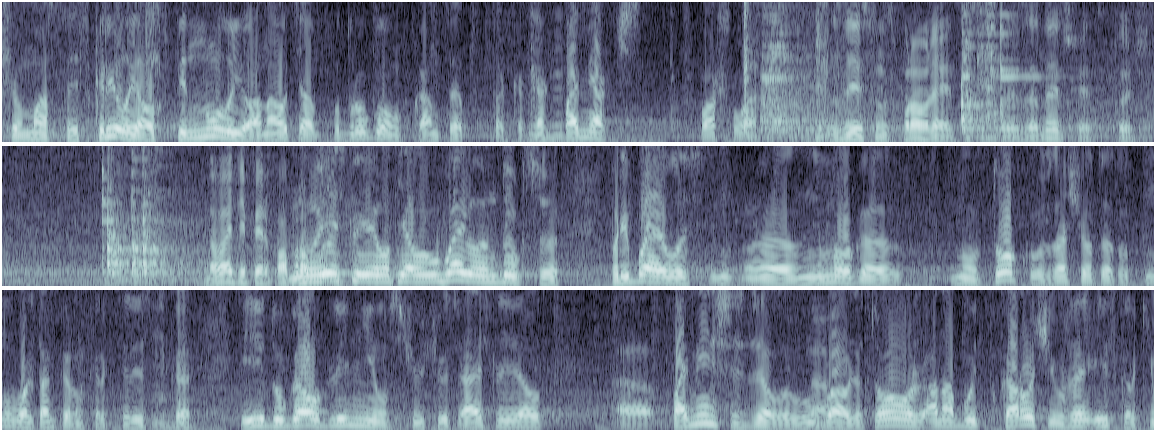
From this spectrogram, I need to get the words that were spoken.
Еще масса искрила, я вот пинул ее, она у тебя по-другому в конце, так как, как помягче пошла. Здесь он справляется со своей задачей, это точно. Давай теперь Ну, попробуем. если вот я убавил индукцию, прибавилось э, немного ну, току за счет этого, ну, вольтамперная характеристика, и дуга удлинилась чуть-чуть. А если я вот э, поменьше сделаю Да. убавлю, то она будет покороче, и уже искорки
